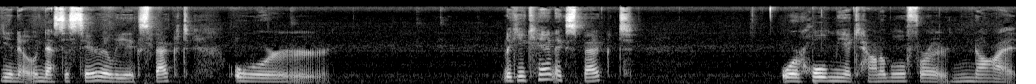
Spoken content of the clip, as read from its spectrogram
you know necessarily expect or like you can't expect or hold me accountable for not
